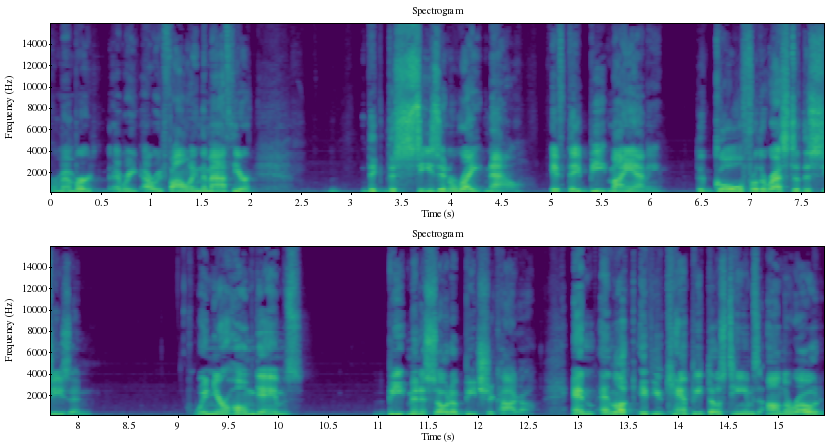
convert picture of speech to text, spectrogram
Remember, are we, are we following the math here? The, the season right now, if they beat Miami, the goal for the rest of the season win your home games, beat Minnesota, beat Chicago. And and look, if you can't beat those teams on the road,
